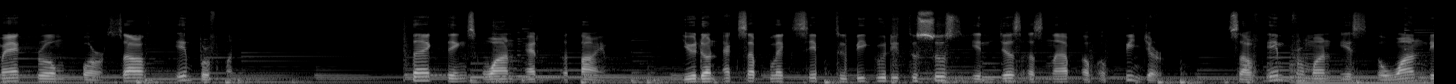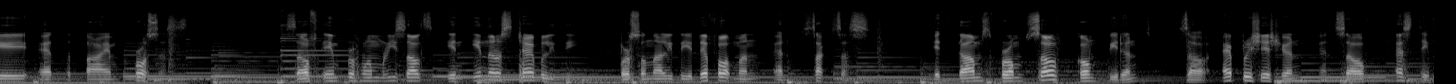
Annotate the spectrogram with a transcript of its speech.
Make room for self improvement. Take things one at a time. You don't accept black sheep to be goody two shoes in just a snap of a finger. Self improvement is a one day at a time process. Self improvement results in inner stability, personality development, and success. It comes from self confidence self appreciation, and self esteem.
